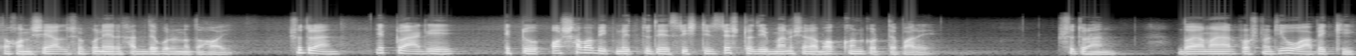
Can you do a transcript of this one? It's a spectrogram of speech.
তখন শেয়াল শকুনের খাদ্যে পরিণত হয়। সুতরাং একটু আগে একটু অস্বাভাবিক মৃত্যুতে সৃষ্টির শ্রেষ্ঠ জীব মানুষেরা ভক্ষণ করতে পারে। সুতরাং দয়ামায়ার প্রশ্নটিও আপেক্ষিক,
